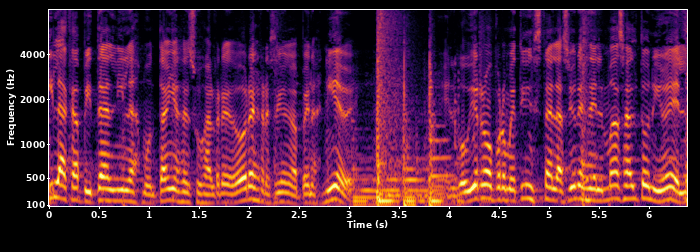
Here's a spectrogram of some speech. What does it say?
Ni la capital ni las montañas de sus alrededores reciben apenas nieve. El gobierno prometió instalaciones del más alto nivel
